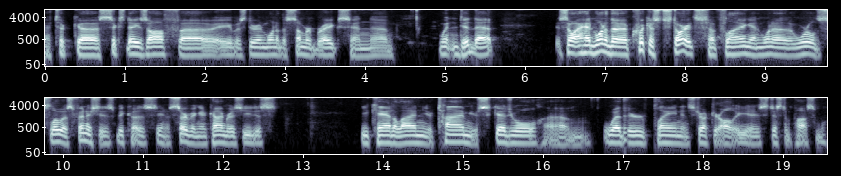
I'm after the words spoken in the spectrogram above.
I took uh, six days off. Uh, it was during one of the summer breaks and uh, went and did that so I had one of the quickest starts of flying and one of the world's slowest finishes because you know serving in Congress you just you can't align your time, your schedule, um, weather, plane, instructor, all it's just impossible.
